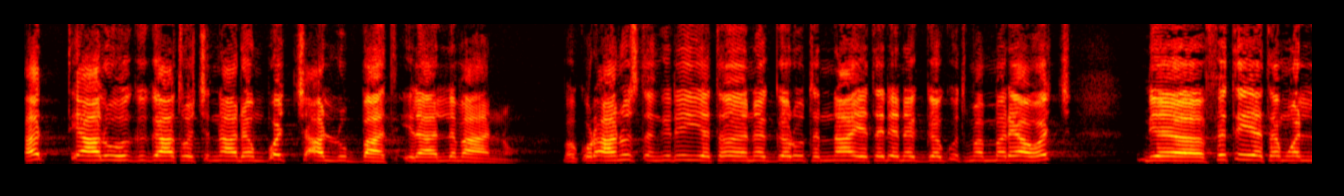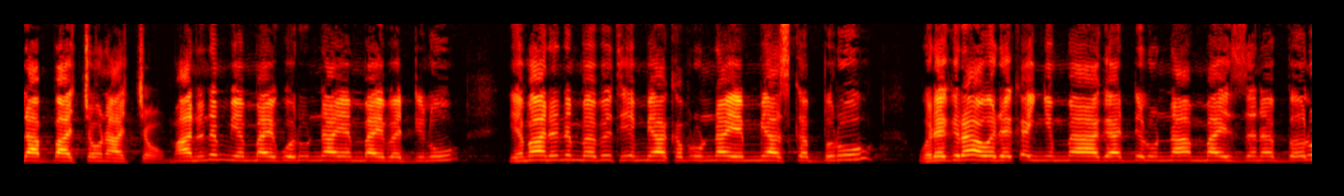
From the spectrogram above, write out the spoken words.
ቀጥ ያሉ ህግጋቶችና ደንቦች አሉባት ይላል ማለት ነው በቁርአን ውስጥ እንግዲህ የተነገሩትና የተደነገጉት መመሪያዎች ፍትህ የተሞላባቸው ናቸው። ማንንም የማይጎዱና የማይበድሉ የማንንም መብት የሚያከብሩና የሚያስከብሩ ወደ ግራ ወደ ቀኝ የማያጋድሉና የማይዘነበሉ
